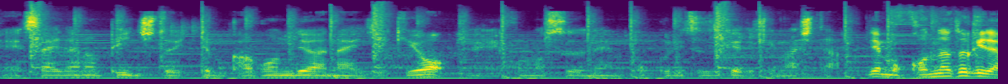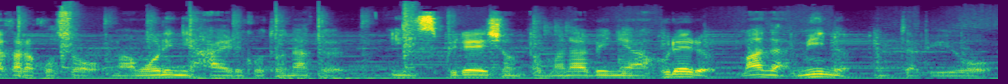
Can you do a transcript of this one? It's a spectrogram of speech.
え最大のピンチと言っても過言ではない時期を、えこの数年送り続けてきました。でもこんな時だからこそ、守りに入ることなく、インスピレーションと学びに溢れる、まだ見ぬインタビューを、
